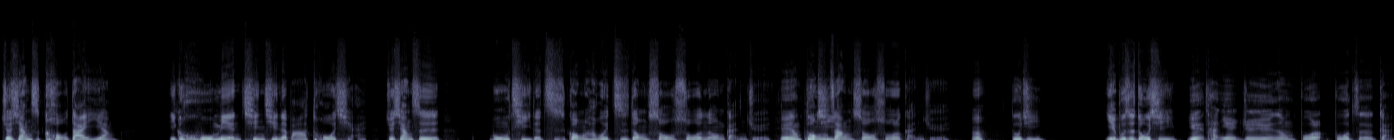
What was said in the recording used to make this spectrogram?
就像是口袋一样，一个弧面轻轻的把它托起来，就像是母体的子宫它会自动收缩的那种感觉，有像，膨胀收缩的感觉。嗯，肚脐，也不是肚脐，因为它因为就有那种波波折感，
